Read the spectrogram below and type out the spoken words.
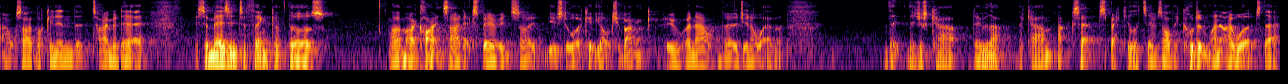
outside looking in the time of day. It's amazing to think of those. Like my client side experience, so I used to work at Yorkshire Bank, who are now Virgin or whatever. They, they just can't do that. They can't accept speculatives, or they couldn't when I worked there.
